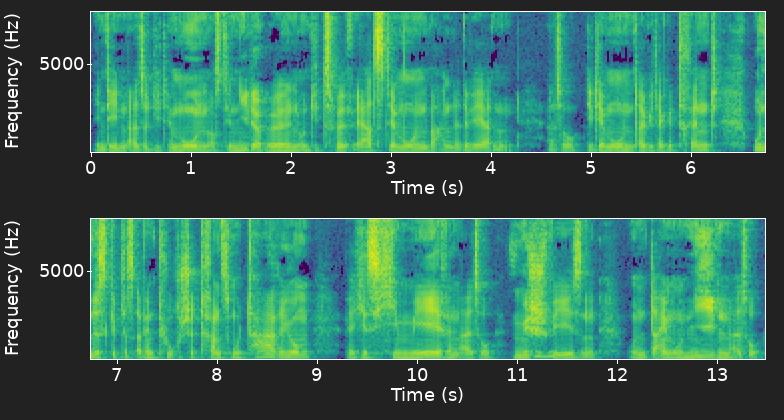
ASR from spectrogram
in denen also die Dämonen aus den Niederhöllen und die zwölf Erzdämonen behandelt werden also die Dämonen da wieder getrennt. Und es gibt das aventurische Transmutarium, welches Chimären, also Mischwesen mhm. und Daimoniden, also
